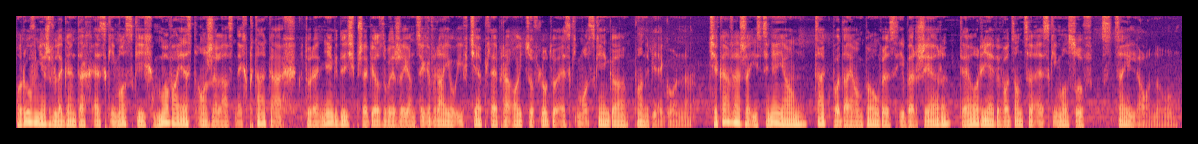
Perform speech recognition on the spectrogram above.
Również w legendach eskimoskich mowa jest o żelaznych ptakach, które niegdyś przewiozły żyjących w raju i w cieple praojców ludu eskimoskiego pod biegun. Ciekawe, że istnieją, tak podają Powles i Bergier, teorie wywodzące Eskimosów z Ceylonu.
